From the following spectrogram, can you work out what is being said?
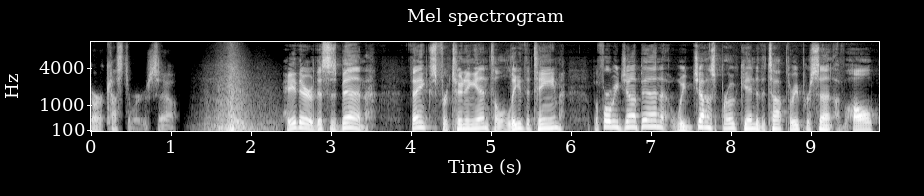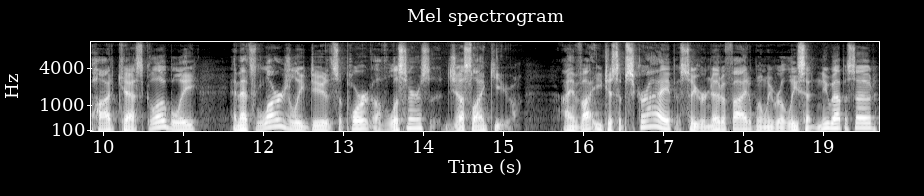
our customers. So Hey there, this is Ben. Thanks for tuning in to Lead the Team. Before we jump in, we just broke into the top 3% of all podcasts globally, and that's largely due to the support of listeners just like you. I invite you to subscribe so you're notified when we release a new episode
